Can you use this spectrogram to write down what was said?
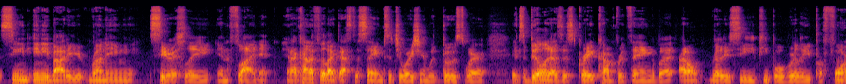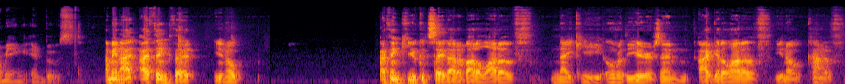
seen anybody running seriously in Flyknit. And I kind of feel like that's the same situation with Boost, where it's billed as this great comfort thing, but I don't really see people really performing in Boost. I mean, I, I think that, you know, I think you could say that about a lot of Nike over the years, and I get a lot of you know kind of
